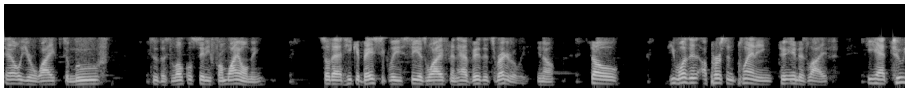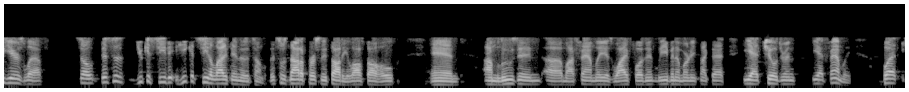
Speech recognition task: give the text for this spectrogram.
tell your wife to move to this local city from Wyoming so that he could basically see his wife and have visits regularly, you know. So he wasn't a person planning to end his life. He had two years left. So this is you could see that he could see the light at the end of the tunnel. This was not a person who thought he lost all hope and I'm losing uh, my family. His wife wasn't leaving him or anything like that. He had children. He had family. But he,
